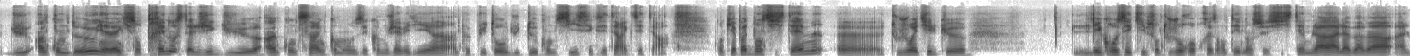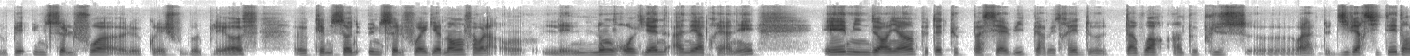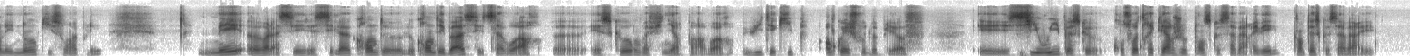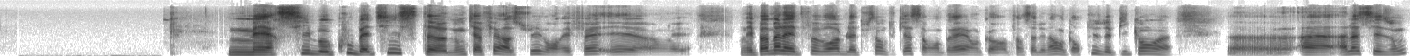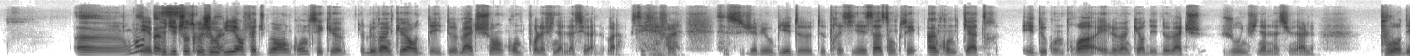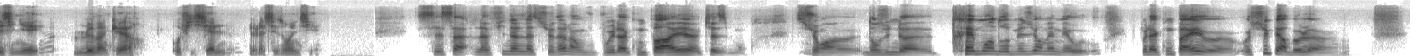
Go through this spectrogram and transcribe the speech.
du 1 contre 2, il y en a qui sont très nostalgiques du 1 contre 5, comme, comme j'avais dit un, peu plus tôt, du 2 contre 6, etc. etc. Donc il n'y a pas de bon système. toujours est-il que les grosses équipes sont toujours représentées dans ce système-là. Alabama a loupé une seule fois le College Football Playoff, Clemson une seule fois également. Enfin voilà, les noms reviennent année après année. Et mine de rien, peut-être que passer à 8 permettrait d'avoir un peu plus voilà, de diversité dans les noms qui sont appelés. Mais voilà, c'est le grand débat, c'est de savoir est-ce qu'on va finir par avoir 8 équipes en college football playoff? Et si oui, parce que qu'on soit très clair, je pense que ça va arriver, quand est-ce que ça va arriver? Merci beaucoup Baptiste. Donc affaire à suivre en effet et on, est, pas mal à être favorable à tout ça. En tout cas, ça rendrait encore, enfin ça donnerait encore plus de piquant à, la saison. Euh, et petite chose que j'ai oublié, en fait, je me rends compte, c'est que le vainqueur des deux matchs se rend compte pour la finale nationale. Voilà, j'avais oublié de, préciser ça. Donc c'est 1 contre 4 et 2 contre 3, et le vainqueur des deux matchs joue une finale nationale pour désigner le vainqueur officiel de la saison NCA. C'est ça, la finale nationale, hein, vous pouvez la comparer euh, quasiment sur dans une euh, très moindre mesure même, mais vous pouvez la comparer au Super Bowl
